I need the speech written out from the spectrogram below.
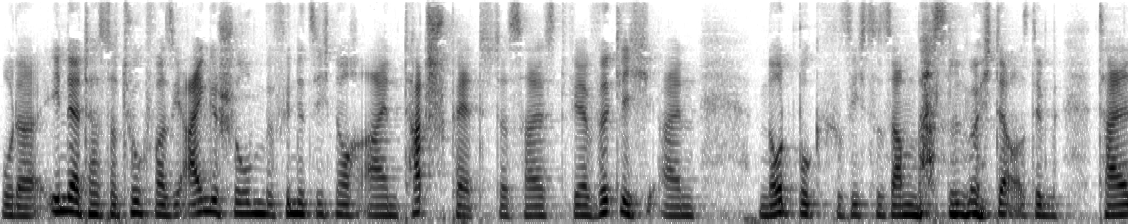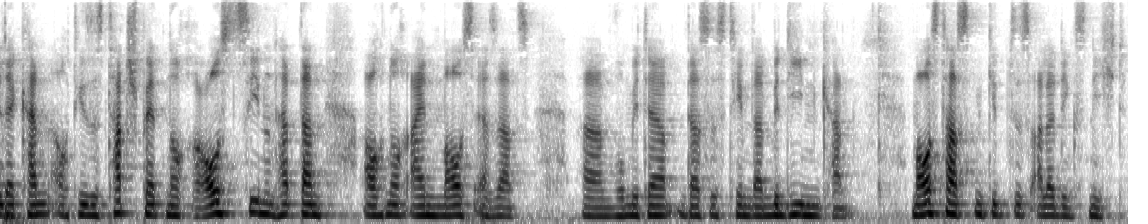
oder in der Tastatur quasi eingeschoben befindet sich noch ein Touchpad. Das heißt, wer wirklich ein Notebook sich zusammenbasteln möchte aus dem Teil, der kann auch dieses Touchpad noch rausziehen und hat dann auch noch einen Mausersatz, äh, womit er das System dann bedienen kann. Maustasten gibt es allerdings nicht.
